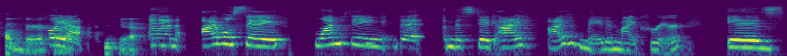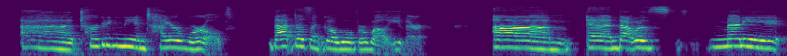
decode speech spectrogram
want to verify oh yeah. yeah. And i will say one thing that a mistake i i have made in my career is uh, targeting the entire world. That doesn't go over well either. Um, and that was many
